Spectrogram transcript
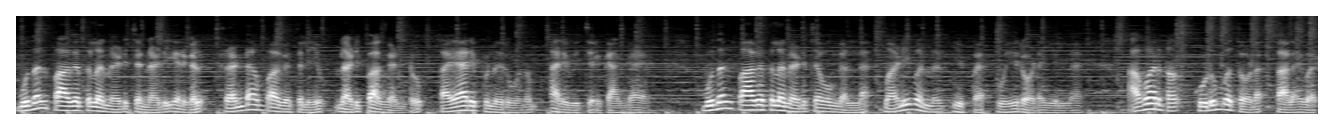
முதல் பாகத்தில் நடித்த நடிகர்கள் ரெண்டாம் பாகத்திலையும் நடிப்பாங்கன்றும் தயாரிப்பு நிறுவனம் அறிவிச்சிருக்காங்க. முதல் பாகத்தில் நடித்தவங்களில் மணிவண்ணன் இப்போ உயிரோட இல்லை. அவர் தான் குடும்பத்தோட தலைவர்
